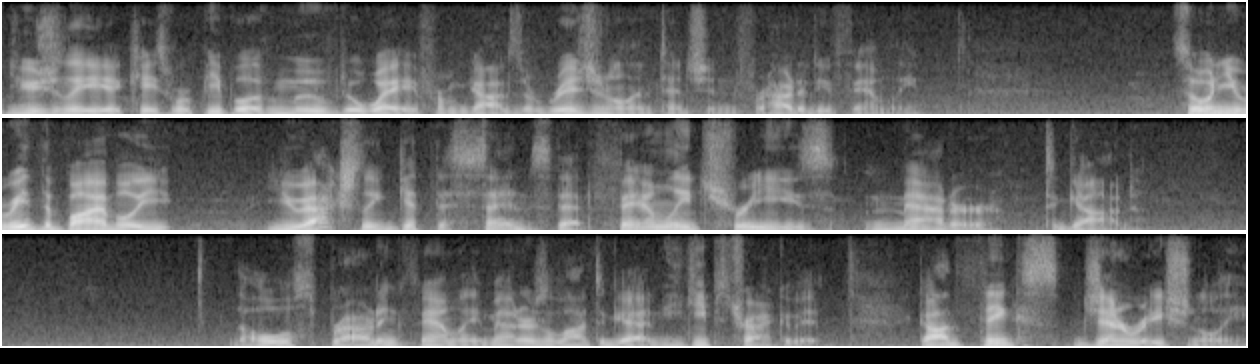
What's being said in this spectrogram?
usually a case where people have moved away from God's original intention for how to do family. So, when you read the Bible, you, you actually get the sense that family trees matter to God. The whole sprouting family matters a lot to God, and He keeps track of it. God thinks generationally,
